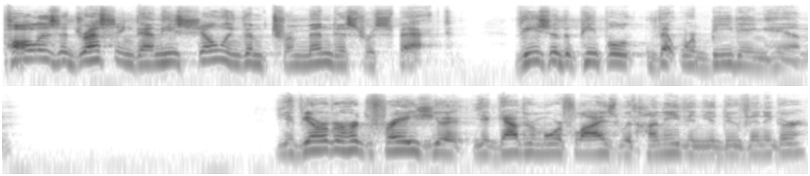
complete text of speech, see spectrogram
Paul is addressing them, he's showing them tremendous respect. These are the people that were beating him. Have you ever heard the phrase, you, you gather more flies with honey than you do vinegar?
